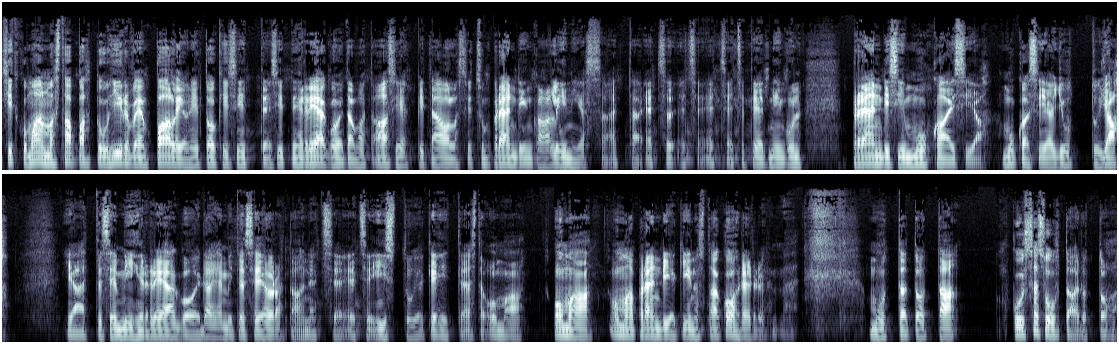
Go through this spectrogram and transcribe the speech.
Sitten kun maailmassa tapahtuu hirveän paljon, niin toki sitten, sitten ne reagoitavat asiat pitää olla sitten sun brändin kanssa linjassa, että et sä, et sä, et sä, et sä teet niin kuin brändisi mukaisia, mukaisia juttuja – ja että se, mihin reagoidaan ja mitä seurataan, että se, että se istuu ja kehittää sitä omaa, omaa, omaa brändiä kiinnostaa kohderyhmää. Mutta tota, kuinka sä suhtaudut tuohon?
